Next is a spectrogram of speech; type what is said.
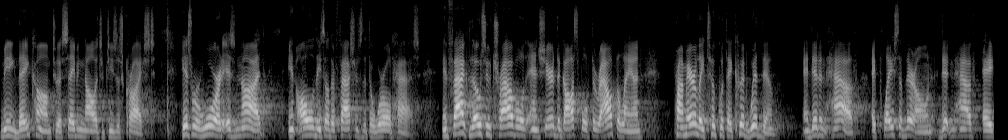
meaning they come to a saving knowledge of Jesus Christ. His reward is not in all of these other fashions that the world has. In fact, those who traveled and shared the gospel throughout the land primarily took what they could with them and didn't have a place of their own, didn't have a,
